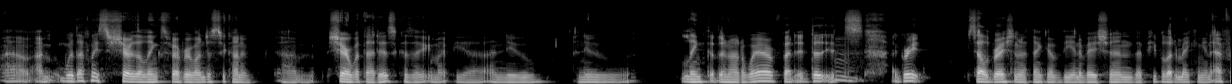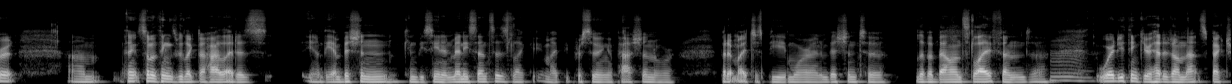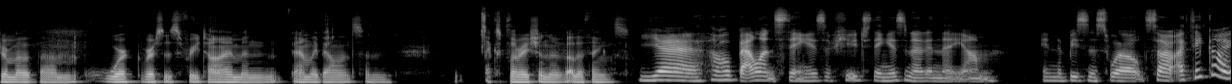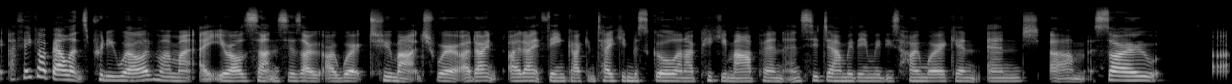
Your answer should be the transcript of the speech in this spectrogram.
uh, we'll definitely share the links for everyone just to kind of um, share what that is because it might be a, a, new a new link that they're not aware of. But it, it's mm. a great celebration, I think, of the innovation, the people that are making an effort. Um, I think some of the things we like to highlight is you know the ambition can be seen in many senses, like it might be pursuing a passion, or but it might just be more an ambition to live a balanced life. And uh, mm. where do you think you're headed on that spectrum of um, work versus free time and family balance and exploration of other things. Yeah, the whole balance thing is a huge thing, isn't it, in the um in the business world. So I think I, I think I balance pretty well. Even my, eight year old son says I, I work too much where I don't I don't think I can take him to school and I pick him up and, and sit down with him with his homework and and um so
